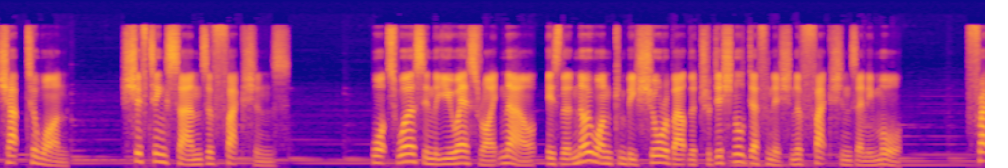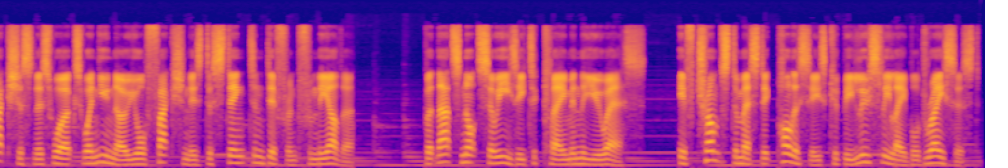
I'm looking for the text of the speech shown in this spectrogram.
Chapter 1. Shifting Sands of Factions What's worse in the US right now, is that no one can be sure about the traditional definition of factions anymore. Fractiousness works when you know your faction is distinct and different from the other. But that's not so easy to claim in the US. If Trump's domestic policies could be loosely labeled racist,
